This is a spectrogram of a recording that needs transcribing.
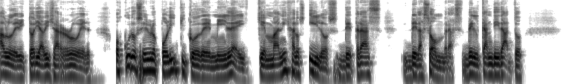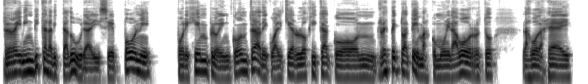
Hablo de Victoria Villarruel, oscuro cerebro político de Milei, quien maneja los hilos detrás de las sombras del candidato, reivindica la dictadura y se pone, por ejemplo, en contra de cualquier lógica con respecto a temas como el aborto, las bodas gay,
